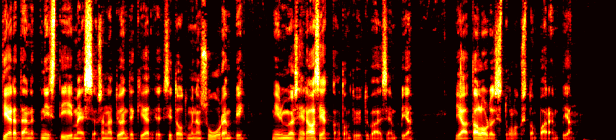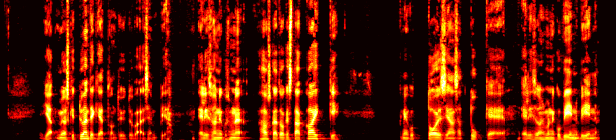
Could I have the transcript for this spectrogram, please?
Tiedetään, että niissä tiimeissä, joissa nämä työntekijät sitoutuminen on suurempi, niin myös heidän asiakkaat on tyytyväisempiä – ja taloudelliset tulokset on parempia. Ja myöskin työntekijät on tyytyväisempiä. Eli se on niin semmoinen hauska, että oikeastaan kaikki niin kuin toisiansa tukee. Eli se on semmoinen niin win-win,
